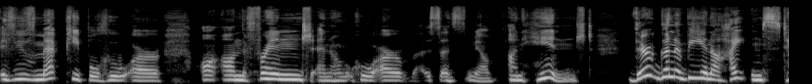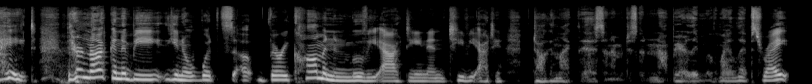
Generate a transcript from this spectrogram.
if you've met people who are on, the fringe and who, who are uh, you know unhinged, they're going to be in a heightened state. They're not going to be you know what's uh, very common in movie acting and TV acting. I'm talking like this, and I'm just going to not barely move my lips, right?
